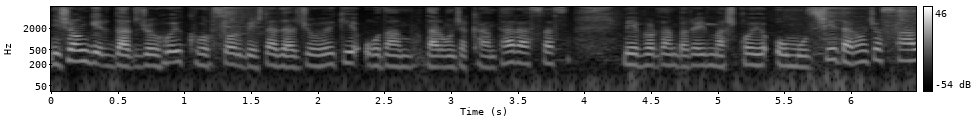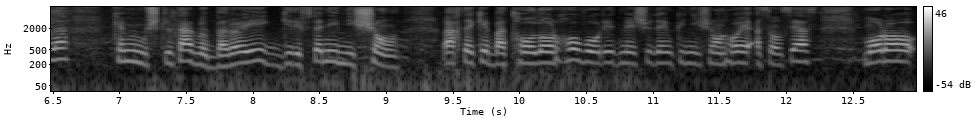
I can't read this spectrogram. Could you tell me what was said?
Нишон гир дар ҷойҳои кӯҳсор бештар дар ҷойҳое ки одам дар он ҷо камтар аст мебурданд барои машқҳои омӯзишӣ. Дар он ҷо сала каме мушкилтар буд барои гирифтани нишон. Вақте ки ба толорҳо ворид мешудем ки нишонҳои асосӣ аст моро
